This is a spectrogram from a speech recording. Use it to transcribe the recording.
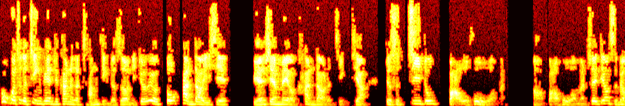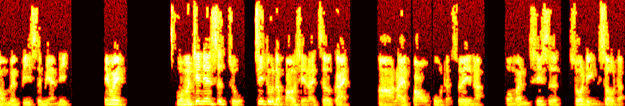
透过这个镜片去看那个场景的时候，你就又多看到一些原先没有看到的景象，就是基督保护我们啊，保护我们。所以弟兄姊妹，我们彼此勉励，因为我们今天是主基督的宝血来遮盖啊，来保护的。所以呢，我们其实所领受的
